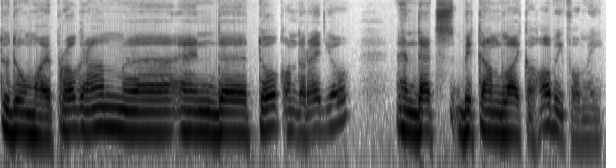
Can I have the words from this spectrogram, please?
to do my program uh, and uh, talk on the radio. And that's become like a hobby for me.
